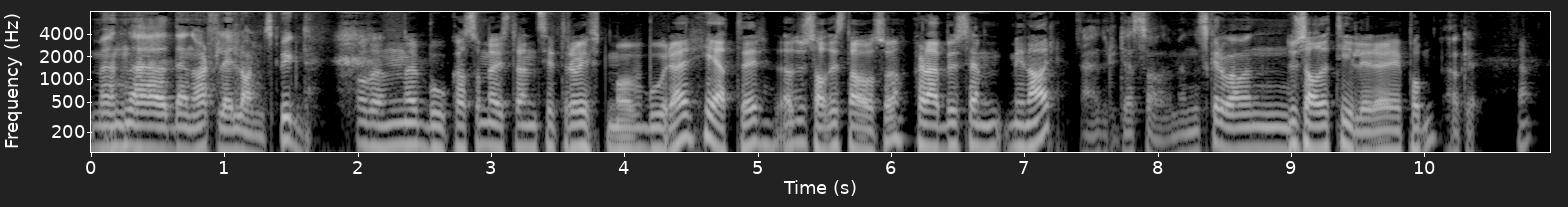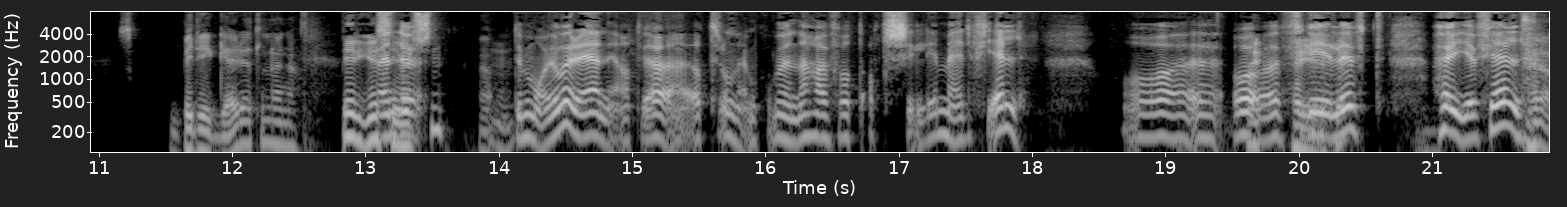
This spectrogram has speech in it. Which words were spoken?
men uh, er nå i hvert fall ei landsbygd. Og den eh, boka som Øystein sitter og vifter med over bordet her, heter ja, Du sa det i stad også. Klæbu seminar. Jeg tror ikke jeg sa det, men skrev av en Du sa det tidligere i poden. Ok. Ja. Birger et eller annet. Birger Sivertsen. Du må jo være enig i at, at Trondheim kommune har fått atskillig mer fjell. Og, og Høy- friluft. Høye fjell. Ja.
